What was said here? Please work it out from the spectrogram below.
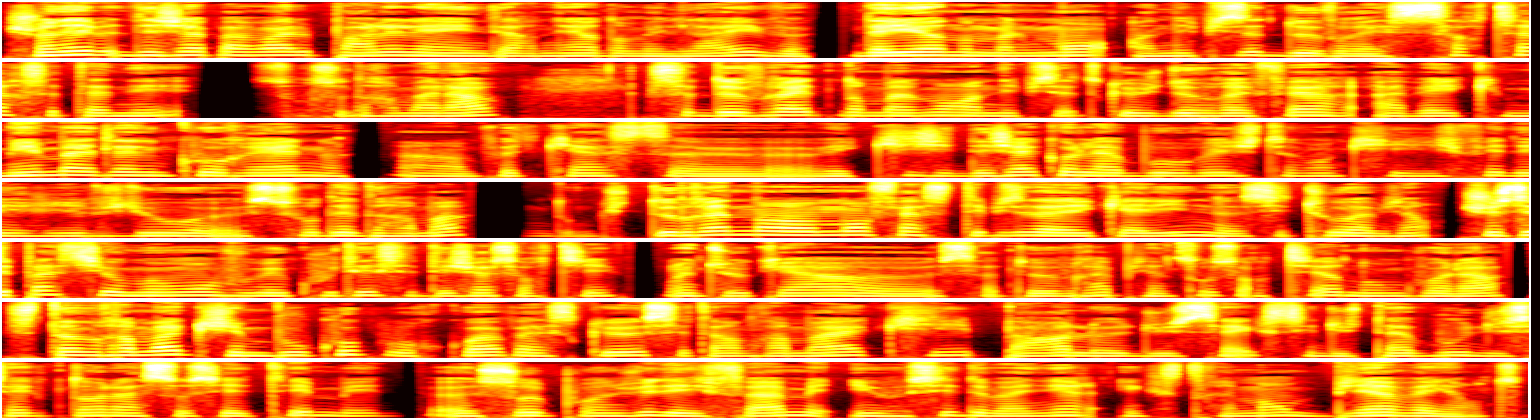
J'en ai déjà pas mal parlé l'année dernière dans mes lives. D'ailleurs, normalement, un épisode devrait sortir cette année sur ce drama-là. Ça devrait être normalement un épisode que je devrais faire avec mes Madeleine coréennes, un podcast euh, avec qui j'ai déjà collaboré justement, qui fait des reviews euh, sur des dramas. Donc je devrais normalement faire cet épisode avec Aline si tout va bien. Je sais pas si au moment où vous m'écoutez c'est déjà sorti. En tout cas, euh, ça devrait bientôt sortir. Donc voilà. C'est un drama que j'aime beaucoup. Pourquoi? Parce que c'est un drama qui parle du sexe et du tabou du sexe dans la société, mais sur le point de vue des femmes et aussi de manière extrêmement bienveillante.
